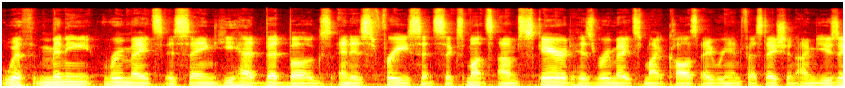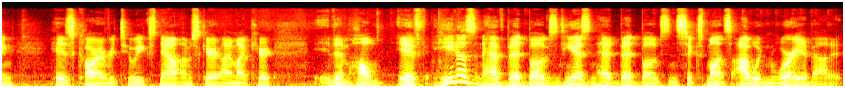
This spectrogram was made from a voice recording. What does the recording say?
with many roommates is saying he had bed bugs and is free since six months. I'm scared his roommates might cause a reinfestation. I'm using his car every two weeks now. I'm scared I might carry them home. If he doesn't have bed bugs and he hasn't had bed bugs in six months, I wouldn't worry about it.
